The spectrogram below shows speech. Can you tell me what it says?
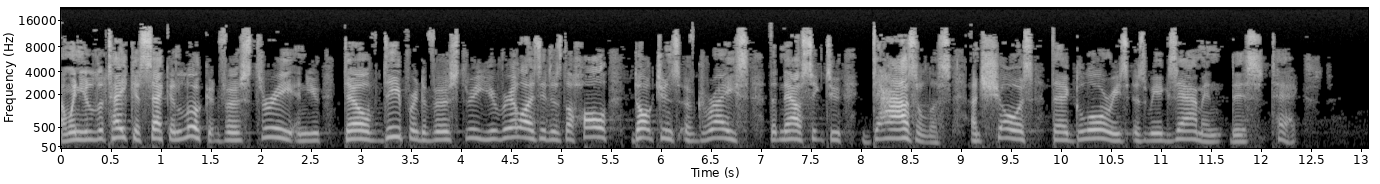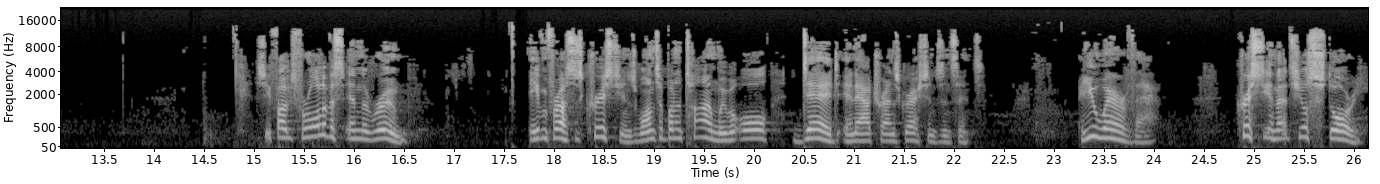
And when you take a second look at verse 3 and you delve deeper into verse 3, you realize it is the whole doctrines of grace that now seek to dazzle us and show us their glories as we examine this text. See, folks, for all of us in the room, even for us as Christians, once upon a time we were all dead in our transgressions and sins. Are you aware of that? Christian, that's your story.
